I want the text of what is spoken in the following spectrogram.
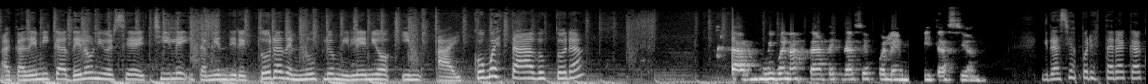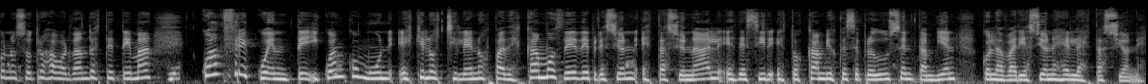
académica de la Universidad de Chile y también directora del núcleo Milenio INAI. ¿Cómo está, doctora? Muy buenas tardes, gracias por la invitación. Gracias por estar acá con nosotros abordando este tema. ¿Cuán frecuente y cuán común es que los chilenos padezcamos de depresión estacional, es decir, estos cambios que se producen también con las variaciones en las estaciones?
